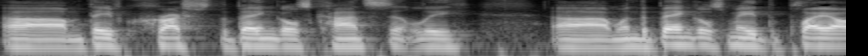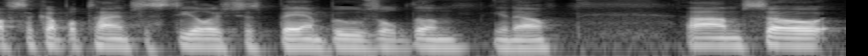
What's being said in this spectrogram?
Um, they've crushed the Bengals constantly. Uh, when the Bengals made the playoffs a couple times, the Steelers just bamboozled them, you know. Um, so,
